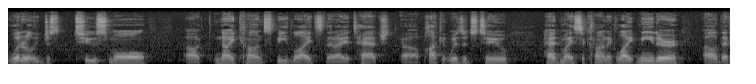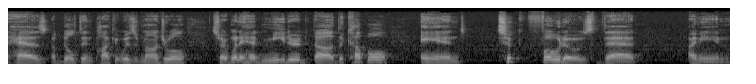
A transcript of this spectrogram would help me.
literally just two small uh, Nikon speed lights that I attached uh, Pocket Wizards to. Had my Sekonic light meter uh, that has a built-in Pocket Wizard module. So I went ahead metered uh, the couple and took photos that, I mean,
